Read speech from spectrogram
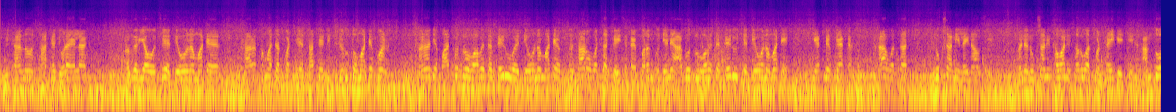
મીઠાનો સાથે જોડાયેલા અગરિયાઓ છે, તેઓના માટે સારા સમાચાર પણ છે. સાથે જ ખેડૂતો માટે પણ ઘણા જે પાછોતરો વાવેતર કર્યું હોય તેઓના માટે સારો વરસાદ કહી શકાય. પરંતુ જેને આગોતરું વાવેતર કર્યું છે તેઓના માટે ક્યાંક ને ક્યાંક આ વરસાદ નુકસાની લઈને આવશે. અને નુકસાની થવાની શરૂઆત પણ થઈ ગઈ છે. આમ તો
